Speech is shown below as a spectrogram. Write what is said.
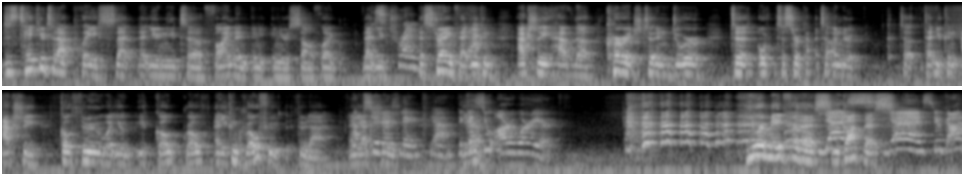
just take you to that place that, that you need to find in, in, in yourself, like that The you strength. the strength that you can actually have the courage to endure to to surpa- to under to that you can actually go through what you you go grow and you can grow through through that and you actually Absolutely, yeah, because Yeah. you are a warrior. you were made for this Yes, you got this Yes, you got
